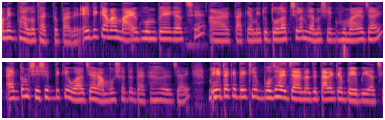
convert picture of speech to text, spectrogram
অনেক ভালো থাকতে পারে। এইদিকে আমার মায়ের ঘুম পেয়ে গেছে আর তাকে আমি একটু দোলাচ্ছিলাম যেন সে ঘুমায় যায়। একদম শেষের দিকে ওয়াজি আর আম্মুর সাথে দেখা হয়ে যায়। মেয়েটাকে দেখলে বোঝাই যায় না যে তার একটা বেবি আছে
